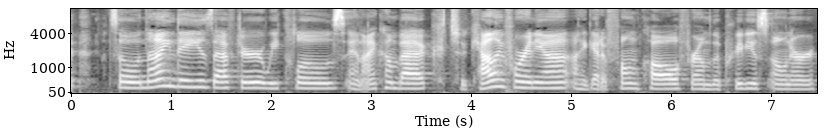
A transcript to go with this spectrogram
so, nine days after we close and I come back to California, I get a phone call from the previous owner,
